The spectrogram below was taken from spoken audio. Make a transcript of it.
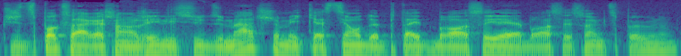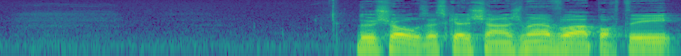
puis je dis pas que ça aurait changé l'issue du match, mais question de peut-être brasser, brasser ça un petit peu. Là. Deux choses. Est-ce que le changement va apporter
